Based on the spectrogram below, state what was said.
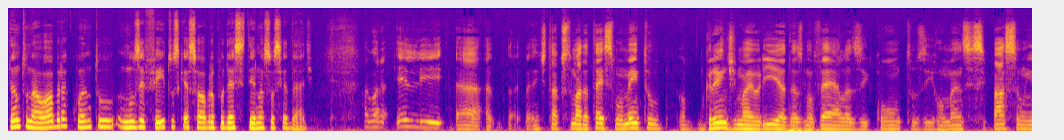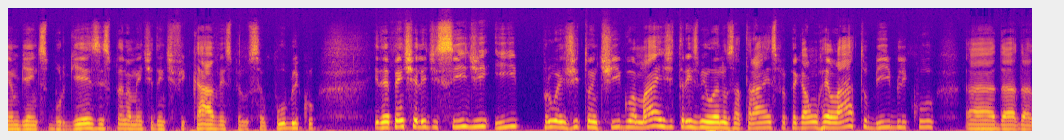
tanto na obra quanto nos efeitos que essa obra pudesse ter na sociedade. Agora, ele. A, a, a gente está acostumado até esse momento, a grande maioria das novelas e contos e romances se passam em ambientes burgueses, plenamente identificáveis pelo seu público. E de repente ele decide ir para o Egito Antigo há mais de 3 mil anos atrás para pegar um relato bíblico uh, da, da,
